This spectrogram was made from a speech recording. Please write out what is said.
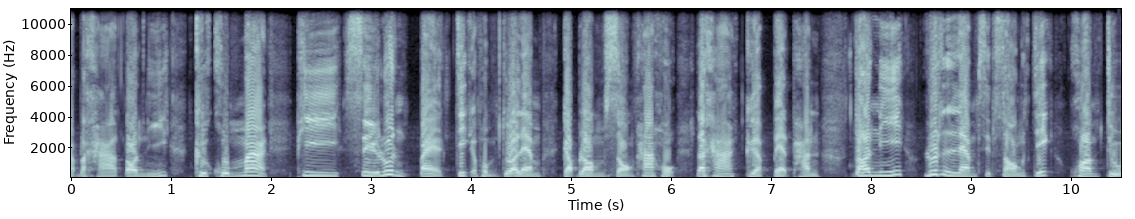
กับราคาตอนนี้คือคุ้มมากพีซื้อรุ่น8จิกับผมตัวแรมกับรอม 256 ราคาเกือบ 8,000 ตอนนี้รุ่นแรม 12จิกความจุ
